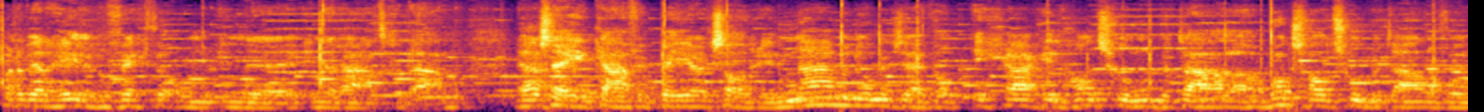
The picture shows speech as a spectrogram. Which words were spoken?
Maar er werden hele gevechten om in de, in de raad gedaan. Dan zei een KVP'er, ik zal geen namen noemen, zei van ik ga geen handschoen betalen, bokshandschoen betalen voor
